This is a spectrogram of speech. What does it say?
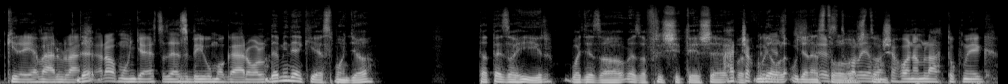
kireje várulására, de, mondja ezt az SBU magáról. De mindenki ezt mondja. Tehát ez a hír, vagy ez a, ez a frissítése, hát csak mindenhol ezt, ugyanezt ezt olvastam. valójában sehol nem láttuk még.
